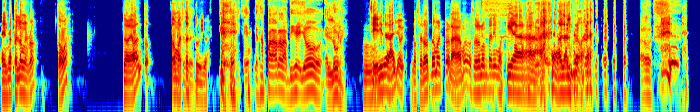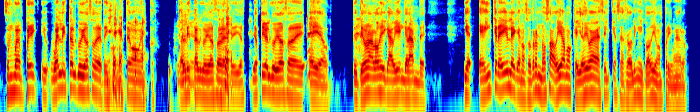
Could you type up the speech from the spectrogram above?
En, perdón, en Raw. Toma. Lo levanto. Toma, esto es tuyo. Y- y esas palabras las dije yo el lunes. Mm. Sí, literal, yo, nosotros vemos el programa, nosotros nos venimos aquí a, a- hablar de Ah, Es un buen pick. Y Welly está orgulloso de ti en este momento. Welly está orgulloso de ti. Yo, yo estoy orgulloso de. Tú Tiene una lógica bien grande. Y es, es increíble que nosotros no sabíamos que ellos iban a decir que Seth Rollins y Cody iban primero.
